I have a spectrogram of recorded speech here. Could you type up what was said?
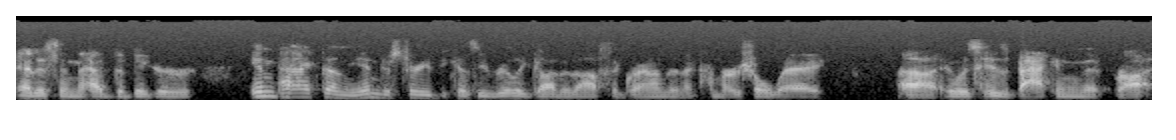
Edison had the bigger impact on the industry because he really got it off the ground in a commercial way. Uh, it was his backing that brought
